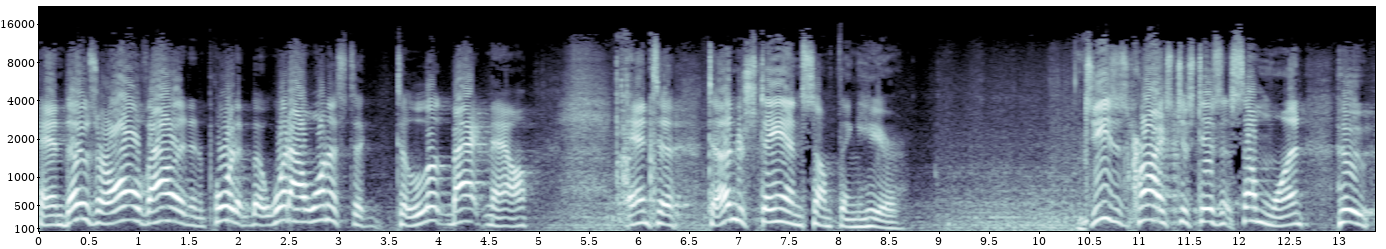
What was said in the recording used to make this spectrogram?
and those are all valid and important. But what I want us to, to look back now and to, to understand something here. Jesus Christ just isn't someone who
